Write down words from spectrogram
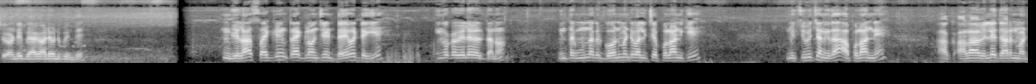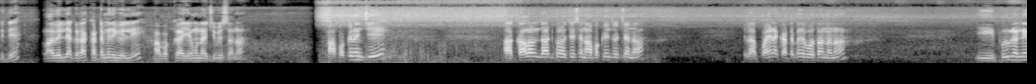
చూడండి బ్యాగ్ ఆడే ఉండిపోయింది. ఇంక ఇలా సైక్లింగ్ ట్రాక్లోంచి డైవర్ట్ అయ్యి ఇంకొక వేలే వెళ్తాను. ఇంతకుముందు అక్కడ గవర్నమెంట్ వాళ్ళు ఇచ్చే పొలానికి మీకు చూపించాను కదా ఆ పొలాన్ని. అలా వెళ్ళే దారి అనమాట ఇది. అలా వెళ్ళి అక్కడ కట్ట మీదకి వెళ్ళి ఆ పక్క ఏమున్నాయో చూపిస్తాను. ఆ పక్క నుంచి ఆ కాలం దాటుకొని వచ్చేసాను ఆ పక్క నుంచి వచ్చాను. ఇలా పైన కట్ట మీద పోతున్నాను ఈ పురుగులన్నీ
